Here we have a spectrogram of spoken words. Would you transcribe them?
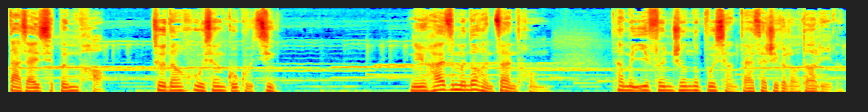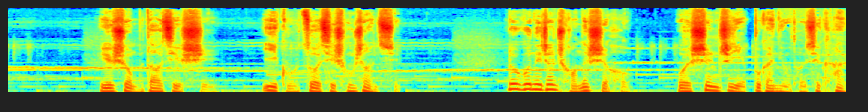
大家一起奔跑，就当互相鼓鼓劲。女孩子们都很赞同，她们一分钟都不想待在这个楼道里了。于是我们倒计时，一鼓作气冲上去。路过那张床的时候。我甚至也不敢扭头去看。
